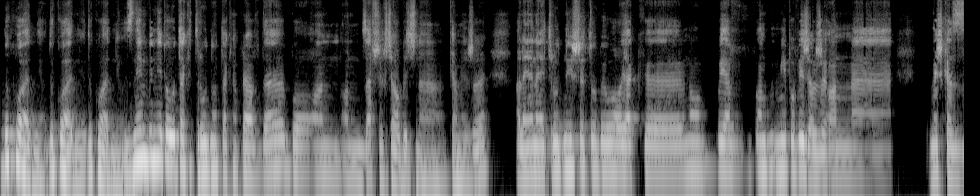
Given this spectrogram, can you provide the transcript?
Dokładnie, dokładnie, dokładnie. Z nim by nie było tak trudno tak naprawdę, bo on, on zawsze chciał być na kamerze, ale najtrudniejsze to było jak, e, no, bo ja, on mi powiedział, że on e, mieszka z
